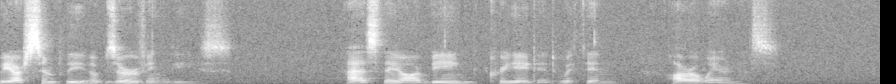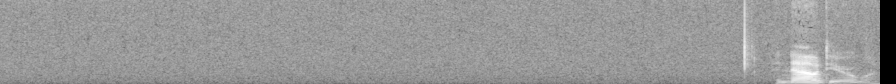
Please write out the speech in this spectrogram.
We are simply observing these as they are being created within our awareness. And now, dear one,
